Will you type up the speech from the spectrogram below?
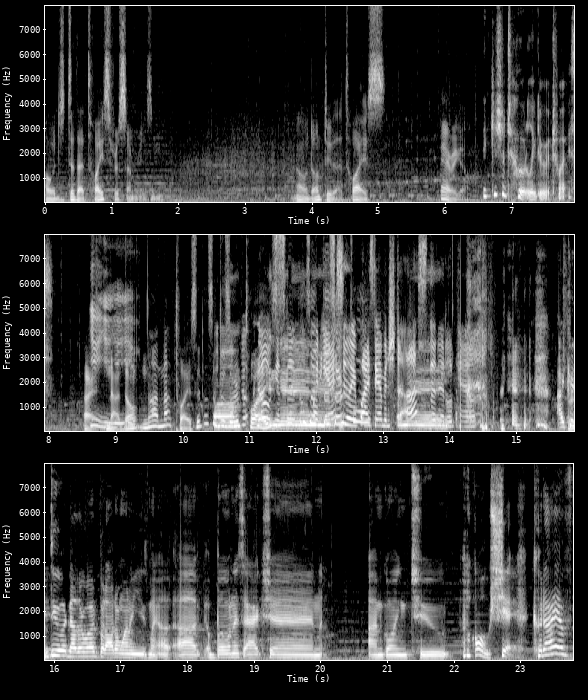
Oh, it just did that twice for some reason. No, don't do that twice. There we go. I think you should totally do it twice. All right, Yeah, no, yeah, yeah. don't, not, not twice. It doesn't Um, deserve no, twice. No, Yeah, because yeah, then yeah, when he yeah. accidentally applies damage to us, then it'll count. I could do another one, but I don't want to use my uh, uh, bonus action. I'm going to. Oh shit! Could I have?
